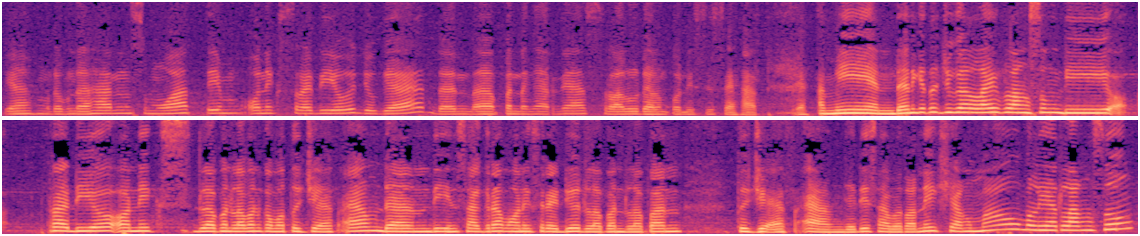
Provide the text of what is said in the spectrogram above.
Ya, mudah-mudahan semua tim Onyx Radio juga dan uh, pendengarnya selalu dalam kondisi sehat. Ya. Amin. Dan kita juga live langsung di Radio Onyx 88,7 FM dan di Instagram Onyx Radio 88 7 FM. Jadi sahabat Onyx yang mau melihat langsung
